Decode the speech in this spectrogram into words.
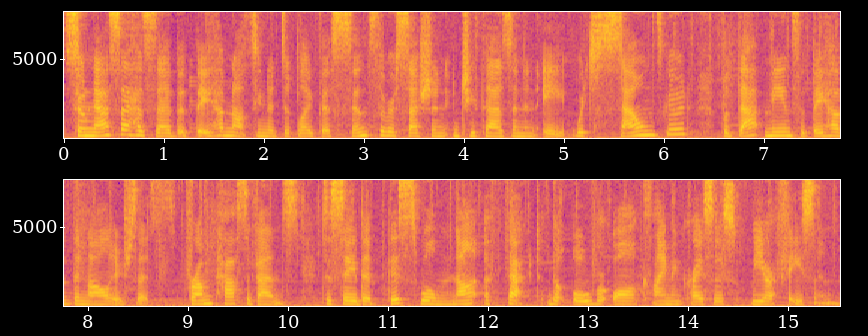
So NASA has said that they have not seen a dip like this since the recession in 2008, which sounds good, but that means that they have the knowledge that from past events to say that this will not affect the overall climate crisis we are facing.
